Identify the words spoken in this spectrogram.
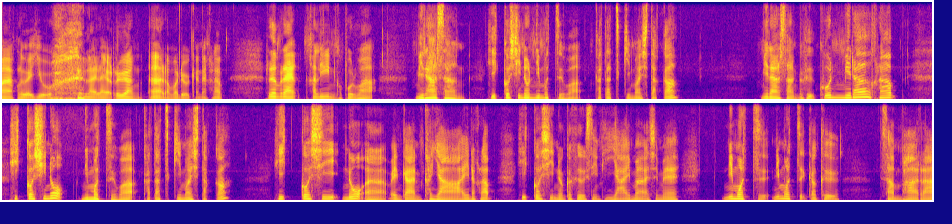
มาก ๆ เลยอยู่หลาย ๆ เรื่อง อ่า เรามาดูกันนะครับ เริ่มแรก管理人 เขาพูดว่าミラーさん、引っ越しの荷物は片付きましたか ミラーさん ก็คือคุณมิราครับ引っ越しの荷物は片付きましたか 引っ越しの อ่าเป็นการขยายนะครับ 引っ越しの ก็คือสิ่งที่ย้ายมาใช่ไหมนิโมจุนิโมจุก็คือสัมภาระ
